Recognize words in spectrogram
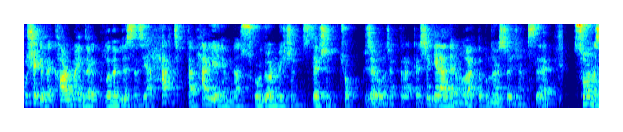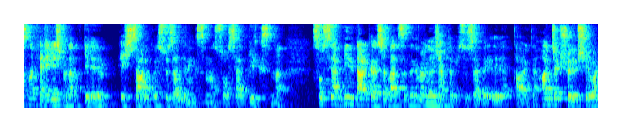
Bu şekilde karma yayınları kullanabilirsiniz. Yani her tipten, her yayın soru görmek için sizler için çok güzel olacaktır arkadaşlar. Genel deneme olarak da bunları söyleyeceğim sizlere. Sonrasında fene geçmeden gelelim eşit ağırlık ve sözellerin kısmına, sosyal bir kısmına. Sosyal bir de arkadaşlar ben size deneme önereceğim tabii sosyal bir edebiyat tarihte. Ancak şöyle bir şey var.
